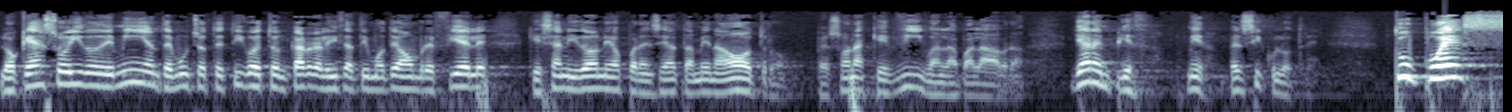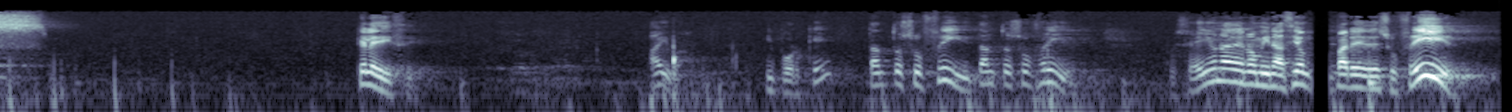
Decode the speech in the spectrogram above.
Lo que has oído de mí ante muchos testigos, esto encarga, le dice a Timoteo, a hombres fieles, que sean idóneos para enseñar también a otros, personas que vivan la palabra. Y ahora empieza, mira, versículo 3. Tú pues, ¿qué le dice? Ahí va. ¿Y por qué? Tanto sufrir, tanto sufrir. Pues hay una denominación que pare de sufrir.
